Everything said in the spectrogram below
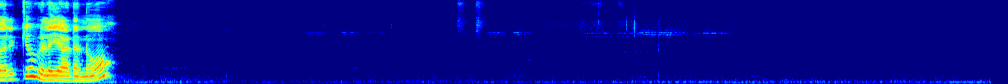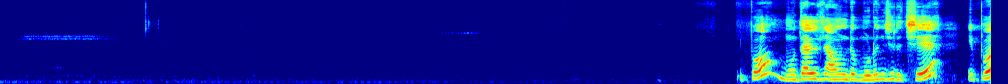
வரைக்கும் விளையாடணும். இப்போது முதல் ரவுண்டு முடிஞ்சிருச்சு. இப்போ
